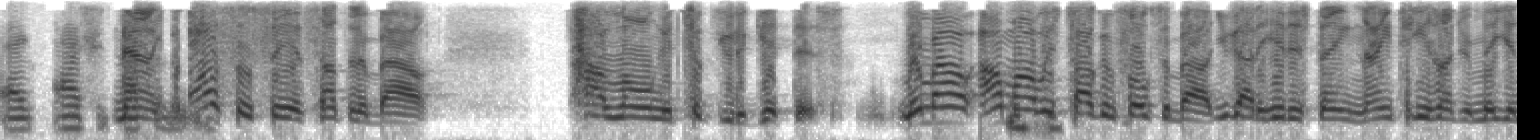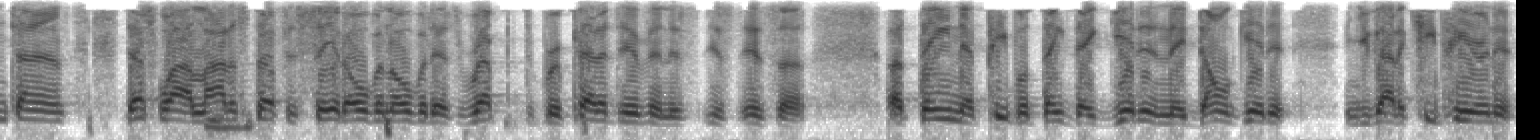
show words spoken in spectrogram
Absolutely. Now, you also said something about how long it took you to get this. Remember, I'm mm-hmm. always talking folks about you got to hear this thing 1,900 million times. That's why a lot of stuff is said over and over that's rep- repetitive and it's, it's, it's a, a thing that people think they get it and they don't get it, and you got to keep hearing it.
